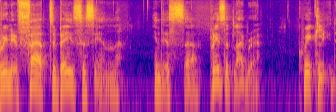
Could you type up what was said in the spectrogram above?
Really fat basses in, in this uh, preset library. Quick lead.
